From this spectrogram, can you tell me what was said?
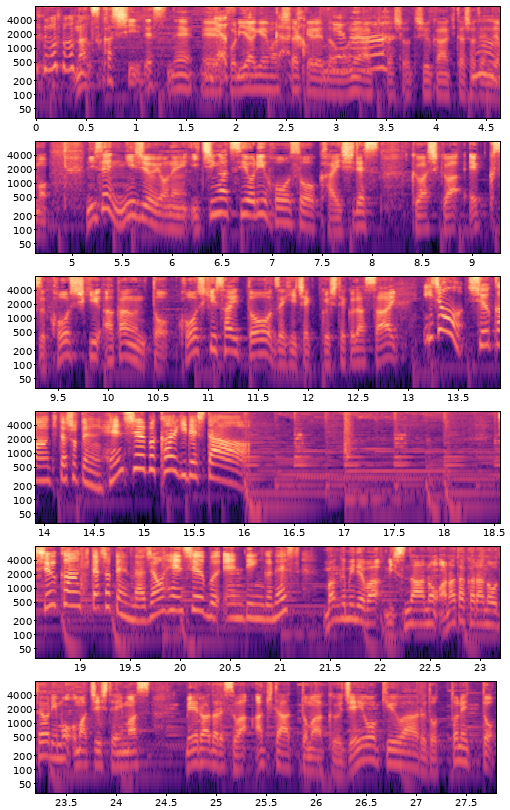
犬。懐かしいですね、えー、取り上げましたけれどもね秋田書中間秋田書店でも、うん、2024年1月より放送開始です。詳しくは X 公式アカウント公式サイトをぜひチェックしてください。以上週刊秋田書店編集部会議でした週刊北書店ラジオ編集部エンディングです。番組ではリスナーのあなたからのお便りもお待ちしています。メールアドレスは秋田アットマーク JOQR.net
